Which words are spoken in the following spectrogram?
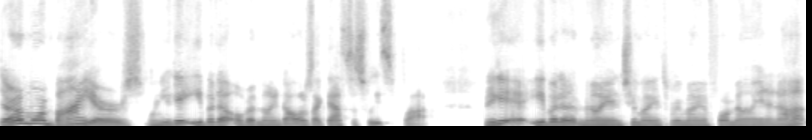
There are more buyers when you get EBITDA over a million dollars, like that's the sweet spot. When you get EBITDA a million, two million, three million, four million, and up,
